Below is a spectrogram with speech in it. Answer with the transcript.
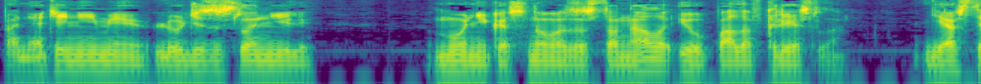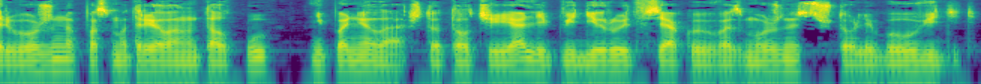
Понятия не имею. Люди заслонили. Моника снова застонала и упала в кресло. Я встревоженно посмотрела на толпу и поняла, что толчая ликвидирует всякую возможность что-либо увидеть.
